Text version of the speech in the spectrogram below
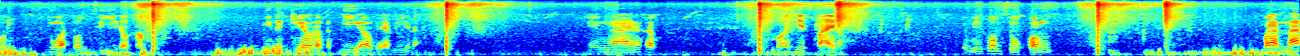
รถนวดรถสีดอกครับ มีแต่เกี่ยวแล้วก็ตีเอาแบบนี้แหละง่ายๆนะครับก็เฮ็ดไป ก็มีความสุขของบ้านหน้า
